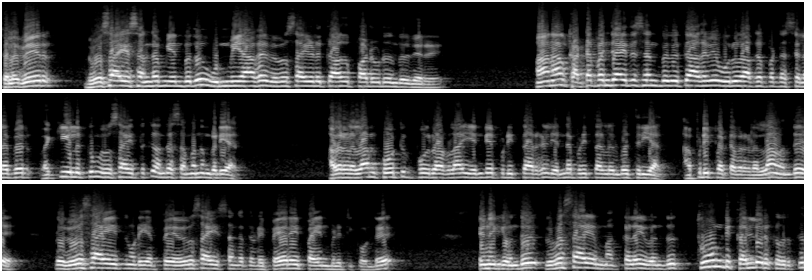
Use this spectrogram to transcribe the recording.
சில பேர் விவசாய சங்கம் என்பது உண்மையாக விவசாயிகளுக்காக பாடுபடுவது என்பது வேறு. ஆனால் கட்ட பஞ்சாயத்து என்பதற்காகவே உருவாக்கப்பட்ட சில பேர் வக்கீலுக்கும் விவசாயத்துக்கும் அந்த சம்பந்தம் கிடையாது. அவர்களெல்லாம் கோர்ட்டுக்கு போகிறார்களா எங்கே பிடித்தார்கள் என்ன பிடித்தார்கள் என்பது தெரியாது. அப்படிப்பட்டவர்களெல்லாம் வந்து இப்ப விவசாயத்தினுடைய விவசாய சங்கத்தினுடைய பெயரை பயன்படுத்தி கொண்டு இன்னைக்கு வந்து விவசாய மக்களை வந்து தூண்டி கல் இருக்கிறதுக்கு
